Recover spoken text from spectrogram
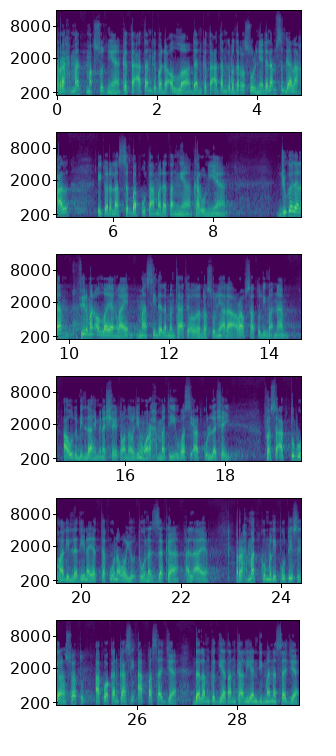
rahmat maksudnya ketaatan kepada Allah dan ketaatan kepada Rasulnya dalam segala hal itu adalah sebab utama datangnya karunia. Juga dalam firman Allah yang lain masih dalam mentaati Allah dan Rasulnya Al-A'raf 156 A'udzu billahi minasyaitonir rajim wa rahmati wasi'at kulla syai' fasa'aktubuha lilladzina yattaquna wa yu'tuna zakah. Al-ayah. Rahmatku meliputi segala sesuatu. Aku akan kasih apa saja dalam kegiatan kalian di mana saja.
